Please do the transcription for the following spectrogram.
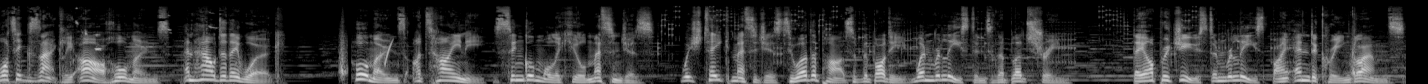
What exactly are hormones and how do they work? Hormones are tiny, single molecule messengers which take messages to other parts of the body when released into the bloodstream. They are produced and released by endocrine glands.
